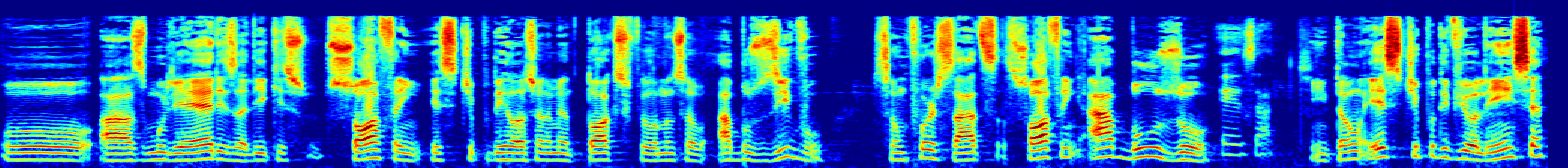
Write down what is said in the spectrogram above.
o, as mulheres ali que so- sofrem esse tipo de relacionamento tóxico, pelo menos abusivo, são forçadas, sofrem abuso. Exato. Então, esse tipo de violência,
